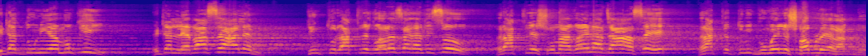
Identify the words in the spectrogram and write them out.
এটা দুনিয়ামুখী, এটা লেবাসে আলেম, কিন্তু রাত্রে ঘরে জায়গা দিছো, রাত্রে সোনা গয়না যা আছে, রাত্রে তুমি ঘুমাইলে সব লইয়া ভাগবো।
